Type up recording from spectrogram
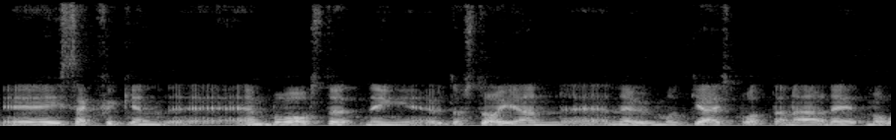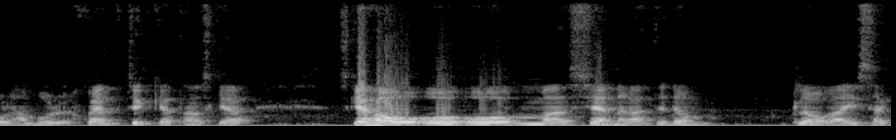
Eh, Isak fick en, eh, en bra stöttning utav Stojan eh, nu mot Gais borta det är ett mål han borde själv tycka att han ska, ska ha och, och man känner att de klarar Isak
